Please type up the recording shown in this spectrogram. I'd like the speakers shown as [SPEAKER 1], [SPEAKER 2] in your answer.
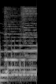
[SPEAKER 1] you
